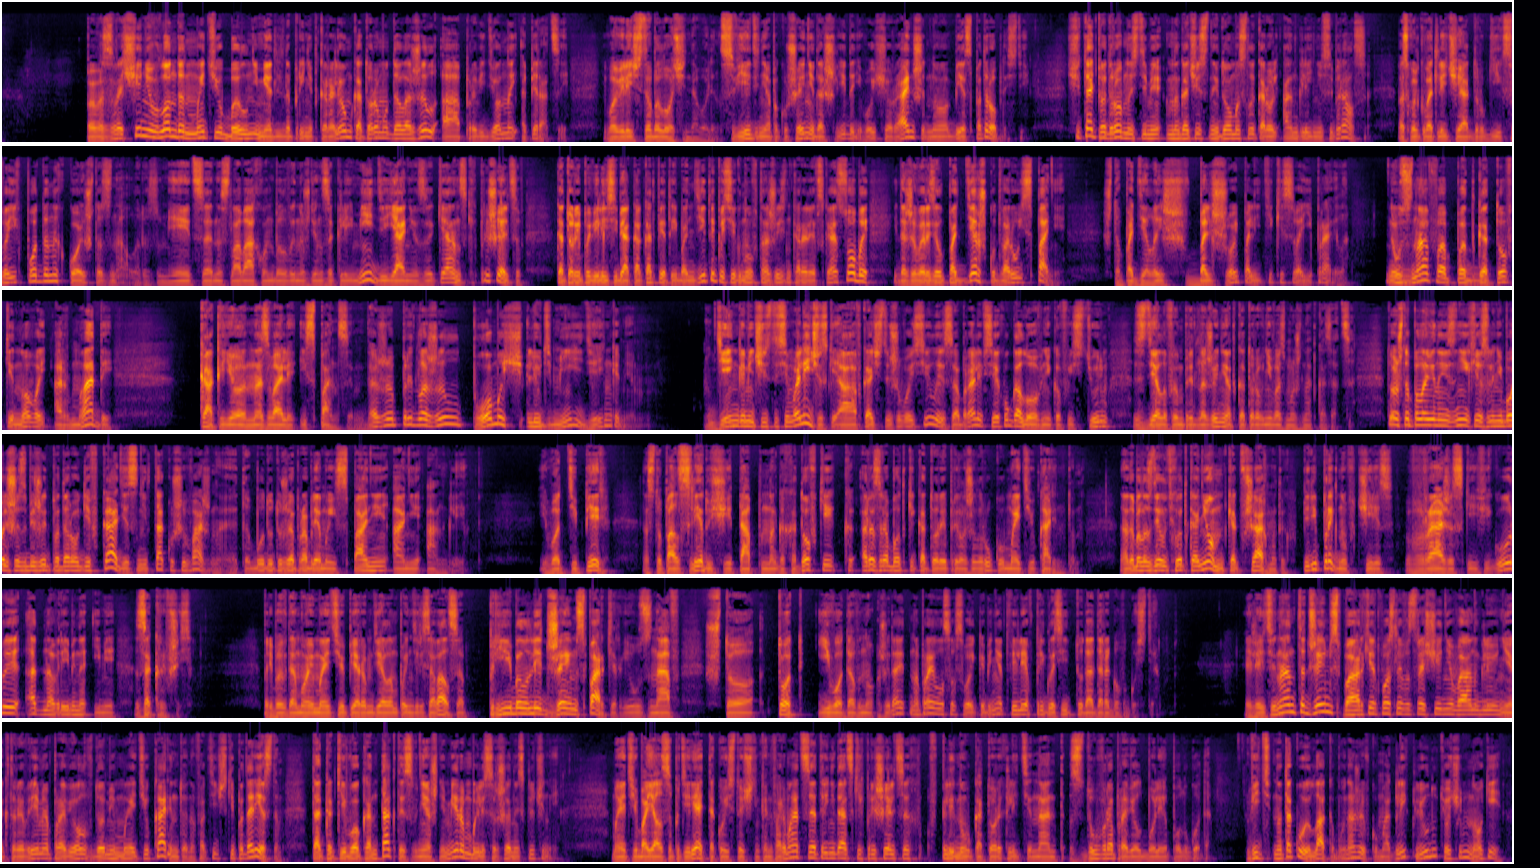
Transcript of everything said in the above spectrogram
По возвращению в Лондон Мэтью был немедленно принят королем, которому доложил о проведенной операции. Его Величество был очень доволен. Сведения о покушении дошли до него еще раньше, но без подробностей. Считать подробностями многочисленные домыслы король Англии не собирался, поскольку, в отличие от других своих подданных, кое-что знал. Разумеется, на словах он был вынужден заклеймить деяния заокеанских пришельцев — которые повели себя как отпетые бандиты, посягнув на жизнь королевской особы, и даже выразил поддержку двору Испании. Что поделаешь, в большой политике свои правила. Узнав о подготовке новой армады, как ее назвали испанцы, даже предложил помощь людьми и деньгами. Деньгами чисто символически, а в качестве живой силы собрали всех уголовников из тюрьм, сделав им предложение, от которого невозможно отказаться. То, что половина из них, если не больше, сбежит по дороге в Кадис, не так уж и важно. Это будут уже проблемы Испании, а не Англии. И вот теперь наступал следующий этап многоходовки, к разработке которой приложил руку Мэтью Каррингтон. Надо было сделать ход конем, как в шахматах, перепрыгнув через вражеские фигуры, одновременно ими закрывшись. Прибыв домой, Мэтью первым делом поинтересовался, прибыл ли Джеймс Паркер, и, узнав, что тот его давно ожидает, направился в свой кабинет, велев пригласить туда дорогого гостя. Лейтенант Джеймс Паркер после возвращения в Англию некоторое время провел в доме Мэтью Каррингтона, фактически под арестом, так как его контакты с внешним миром были совершенно исключены. Мэтью боялся потерять такой источник информации о тринидадских пришельцах, в плену которых лейтенант с Дувра провел более полугода. Ведь на такую лакомую наживку могли клюнуть очень многие.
